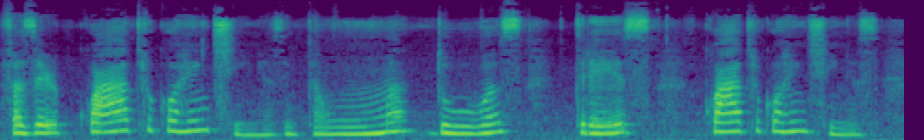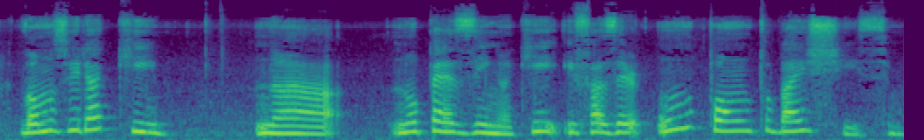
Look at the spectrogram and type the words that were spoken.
Fazer quatro correntinhas. Então, uma, duas, três, quatro correntinhas. Vamos vir aqui na, no pezinho aqui e fazer um ponto baixíssimo.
